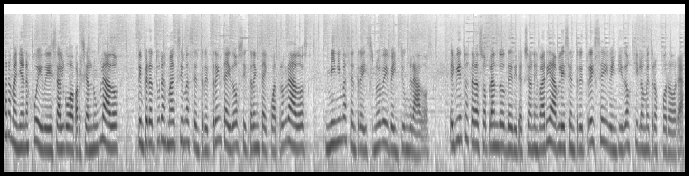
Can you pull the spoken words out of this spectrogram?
Para mañana jueves, algo a parcial nublado, temperaturas máximas entre 32 y 34 grados, mínimas entre 19 y 21 grados. El viento estará soplando de direcciones variables entre 13 y 22 kilómetros por hora.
